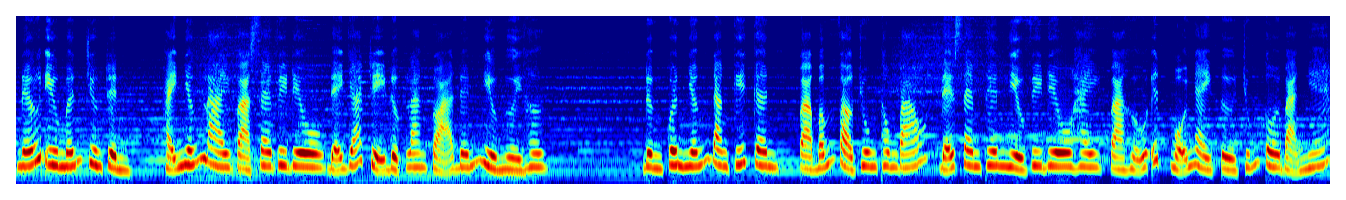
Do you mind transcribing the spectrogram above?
Nếu yêu mến chương trình, hãy nhấn like và share video để giá trị được lan tỏa đến nhiều người hơn. Đừng quên nhấn đăng ký kênh và bấm vào chuông thông báo để xem thêm nhiều video hay và hữu ích mỗi ngày từ chúng tôi bạn nhé.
